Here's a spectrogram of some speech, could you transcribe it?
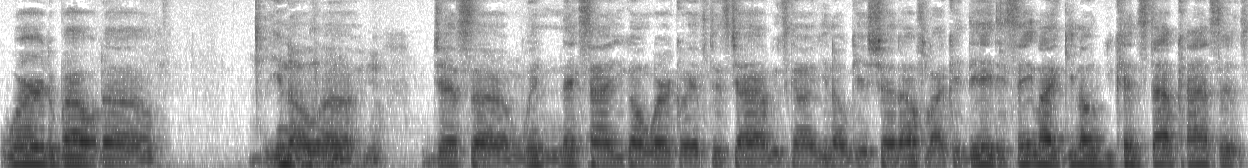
worried about, uh, you know, uh, Yeah. just uh, when next time you gonna work, or if this job is gonna, you know, get shut off like it did. It seemed like you know you couldn't stop concerts.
